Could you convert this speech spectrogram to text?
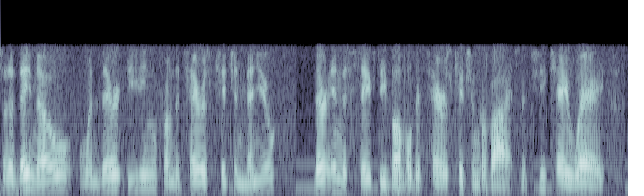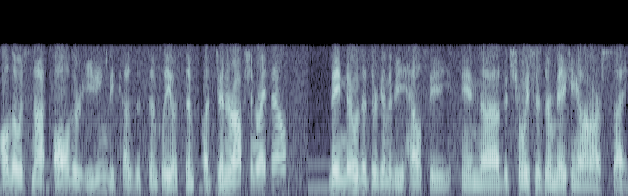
so that they know when they're eating from the Terra's Kitchen menu, they're in the safety bubble that Terra's Kitchen provides. The TK way, although it's not all they're eating because it's simply a, sim- a dinner option right now, they know that they're going to be healthy in uh, the choices they're making on our site.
